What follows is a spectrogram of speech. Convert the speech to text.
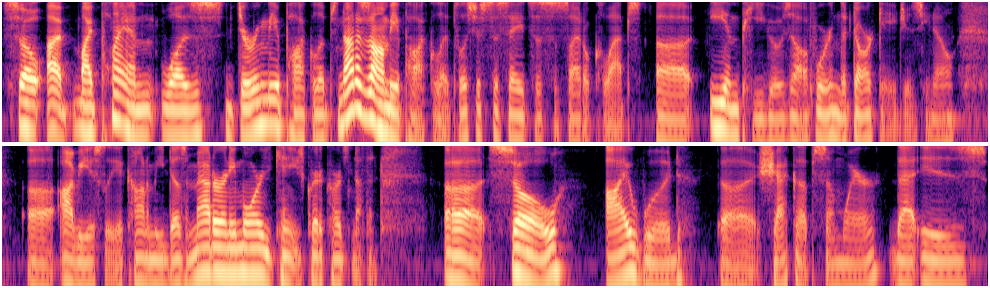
So uh, my plan was during the apocalypse, not a zombie apocalypse. Let's just say it's a societal collapse. Uh, EMP goes off. We're in the dark ages, you know. Uh, obviously, economy doesn't matter anymore. You can't use credit cards, nothing. Uh, so I would uh, shack up somewhere that is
